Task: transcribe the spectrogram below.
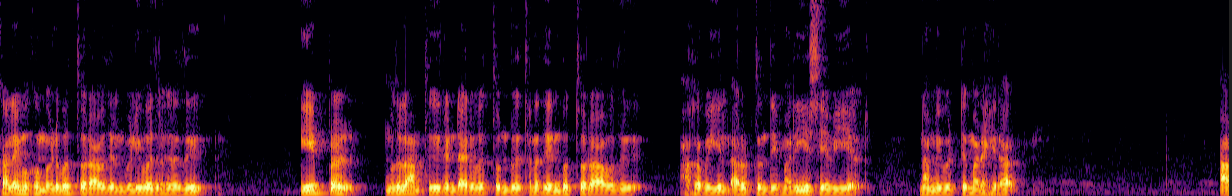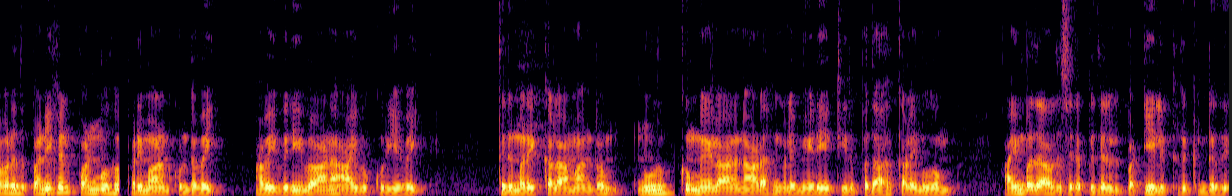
கலைமுகம் எழுபத்தோராவதில் வெளிவருகிறது. ஏப்ரல் முதலாம் தேதி ரெண்டாயிரத்தி இருபத்தொன்று தனது எண்பத்தோராவது அகவையில் அருட்தந்தை மரிய சேவியர் நம்மை விட்டு மறைகிறார். அவரது பணிகள் பன்முக பரிமாணம் கொண்டவை. அவை விரிவான ஆய்வுக்குரியவை. திருமறை கலாமான்றம் நூறுக்கும் மேலான நாடகங்களை மேடையேற்றியிருப்பதாக கலைமுகம் ஐம்பதாவது சிறப்பிதழ் பட்டியலிட்டிருக்கின்றது.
